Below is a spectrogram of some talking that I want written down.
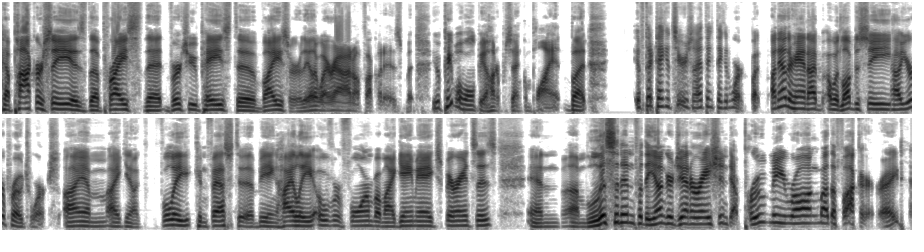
hypocrisy is the price that virtue pays to vice, or the other way around. I don't fuck what it is, but people won't be 100% compliant. But if they're taken seriously, I think they could work. But on the other hand, I, I would love to see how your approach works. I am, I, you know, fully confess to being highly overformed by my gaming experiences, and I'm listening for the younger generation to prove me wrong, motherfucker. Right.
